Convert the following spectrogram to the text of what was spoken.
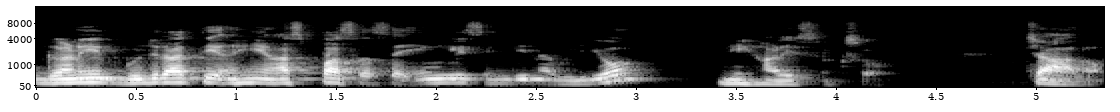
ગણિત ગુજરાતી અહીં આસપાસ હશે. ઇંગ્લિશ હિન્દીના વીડિયો નિહાળી શકશો. ચાલો.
